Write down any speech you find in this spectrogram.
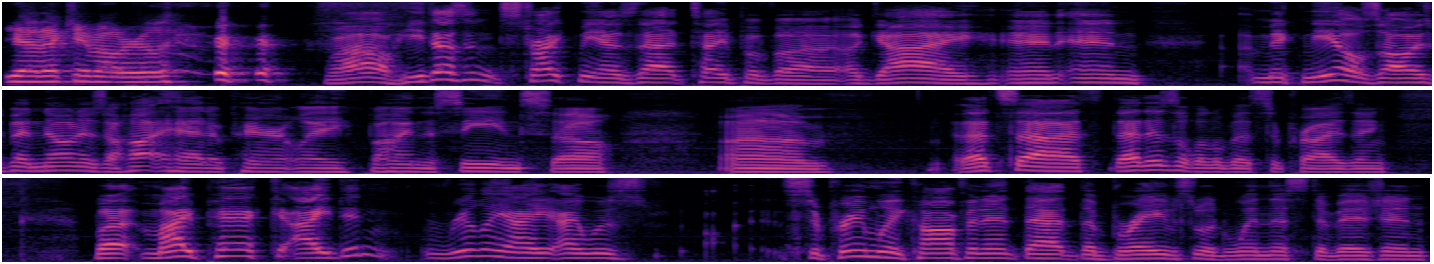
yeah, that came out earlier. wow, he doesn't strike me as that type of a, a guy, and and McNeil's always been known as a hothead apparently behind the scenes. So um, that's uh, that is a little bit surprising. But my pick, I didn't really. I, I was supremely confident that the Braves would win this division.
